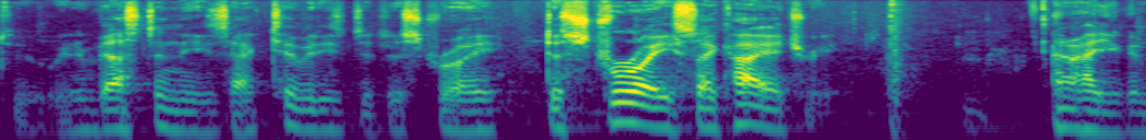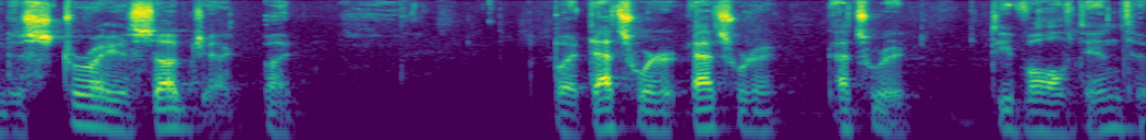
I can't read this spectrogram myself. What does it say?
to invest in these activities to destroy, destroy psychiatry. I don't know how you can destroy a subject, but but that's where that's where it, that's where it devolved into.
